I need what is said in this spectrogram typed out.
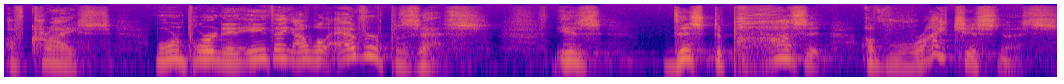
of Christ. More important than anything I will ever possess. is this deposit of righteousness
